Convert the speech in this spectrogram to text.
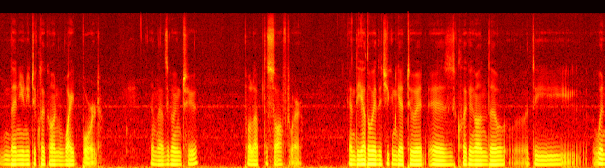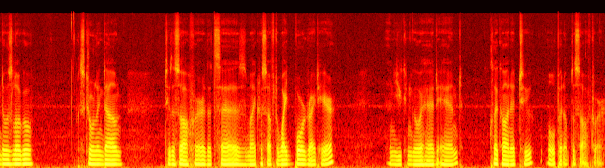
then you need to click on whiteboard. And that's going to pull up the software. And the other way that you can get to it is clicking on the the Windows logo scrolling down to the software that says Microsoft Whiteboard right here and you can go ahead and click on it to open up the software.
